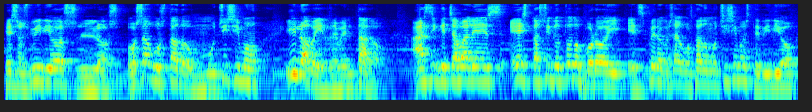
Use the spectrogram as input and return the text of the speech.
Esos vídeos los os ha gustado muchísimo y lo habéis reventado. Así que chavales, esto ha sido todo por hoy, espero que os haya gustado muchísimo este vídeo,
